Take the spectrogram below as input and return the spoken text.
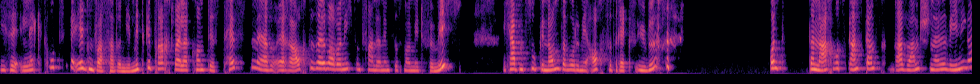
diese Elektrozigarette, irgendwas hat er mir mitgebracht, weil er konnte es testen. Er, er rauchte selber aber nicht und fand, er nimmt das mal mit für mich. Ich habe einen Zug genommen, da wurde mir auch so drecksübel. und danach wurde es ganz, ganz rasant schnell weniger.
